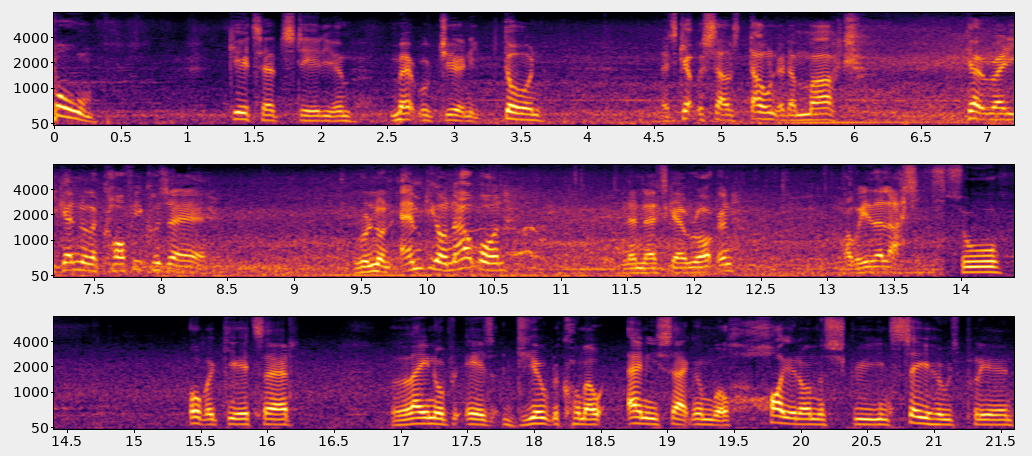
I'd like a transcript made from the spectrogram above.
Boom! Gateshead Stadium, metro journey done. Let's get ourselves down to the match. Get ready, get another coffee because uh, we're running on empty on that one. And then let's get rocking. Away the lasses. So, up at Gateshead, lineup is due to come out any second. We'll hide it on the screen, see who's playing.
